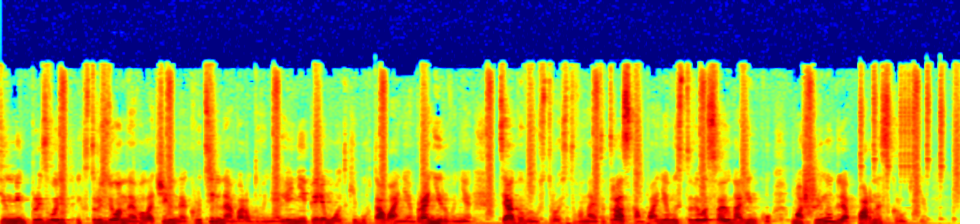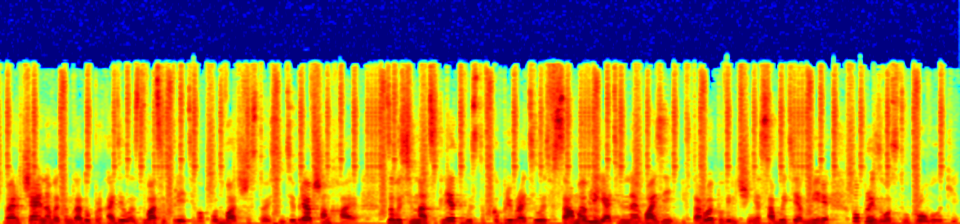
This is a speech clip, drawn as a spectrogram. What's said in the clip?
Синминг производит экструзионное, волочильное, крутильное оборудование, линии перемотки, бухтования, бронирование, тяговые устройства. На этот раз компания выставила свою новинку – машину для парной скрутки. China в этом году проходила с 23 по 26 сентября в Шанхае. За 18 лет выставка превратилась в самое влиятельное в Азии и второе по величине событие в мире по производству проволоки.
